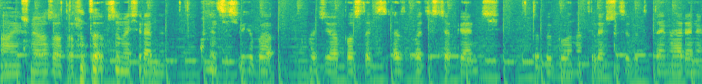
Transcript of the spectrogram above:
A, już nie ma złota, no to w sumie średnio. Więc jeśli chyba chodzi o postać z S25, to by było na tyle jeszcze sobie tutaj na arenie.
